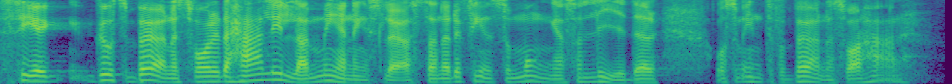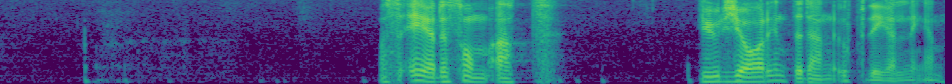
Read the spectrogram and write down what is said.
se Guds bönesvar i det här lilla meningslösa när det finns så många som lider och som inte får bönesvar här? Men så är det som att Gud gör inte den uppdelningen.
